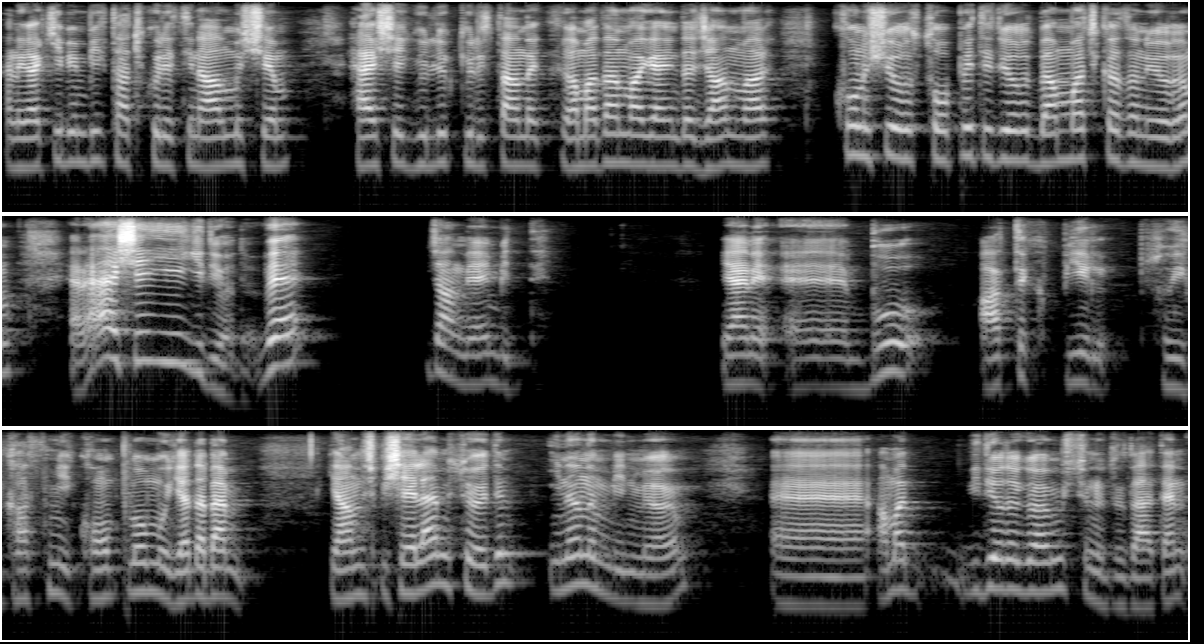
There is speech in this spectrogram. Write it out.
Hani rakibin bir taç kulesini almışım. Her şey güllük gülistanlık. Ramazan var yayında Can var. Konuşuyoruz, sohbet ediyoruz. Ben maç kazanıyorum. Yani her şey iyi gidiyordu. Ve canlı yayın bitti. Yani e, bu artık bir suikast mı, komplo mu ya da ben yanlış bir şeyler mi söyledim? İnanın bilmiyorum. E, ama videoda görmüşsünüzdür zaten.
